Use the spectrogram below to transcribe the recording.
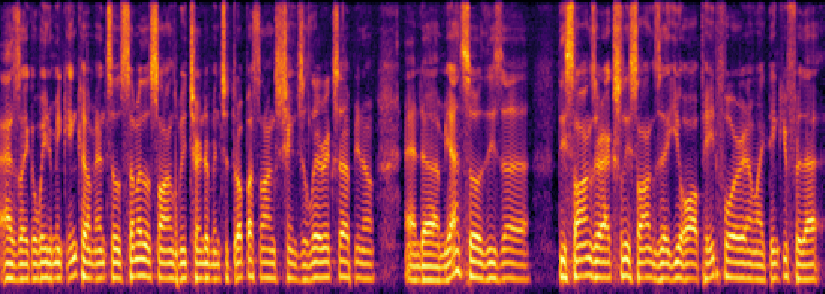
as like a way to make income. And so some of those songs we turned them into tropa songs, changed the lyrics up, you know, and um, yeah. So these uh, these songs are actually songs that you all paid for, and like thank you for that.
